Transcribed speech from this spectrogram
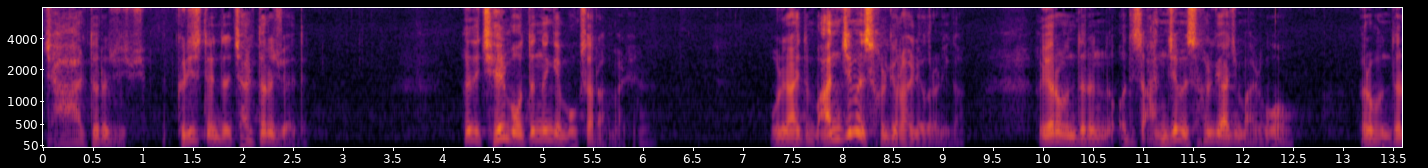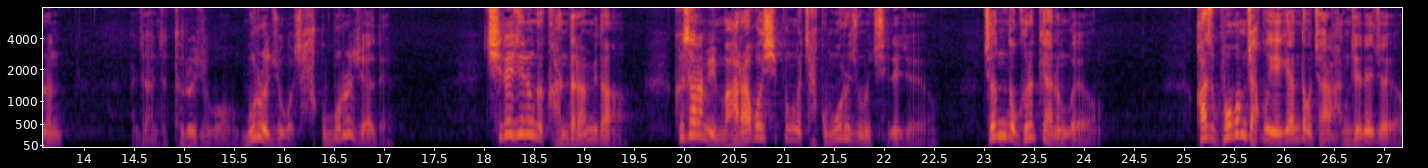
잘 들어주십시오. 그리스도인들 잘 들어줘야 돼. 그런데 제일 못 듣는 게 목사란 말이야. 우리는 아이들 앉으면 설교를 하려 그러니까. 여러분들은 어디서 앉으면 설교하지 말고 여러분들은 앉아 앉아 들어주고 물어주고 자꾸 물어줘야 돼. 친해지는 거 간단합니다. 그 사람이 말하고 싶은 거 자꾸 물어주면 친해져요. 전도 그렇게 하는 거예요. 가서 복음 자꾸 얘기한다고 잘 안 전해져요.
